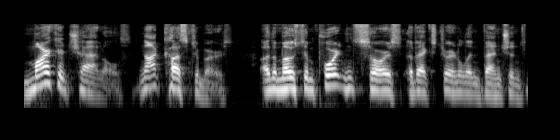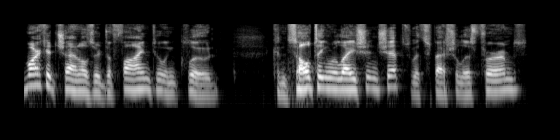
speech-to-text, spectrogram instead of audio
market channels, not customers, are the most important source of external inventions. Market channels are defined to include consulting relationships with specialist firms,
